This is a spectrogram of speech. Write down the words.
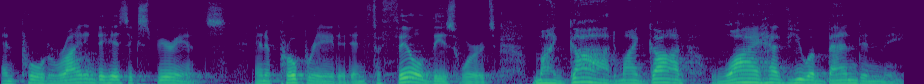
and pulled right into his experience and appropriated and fulfilled these words My God, my God, why have you abandoned me?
